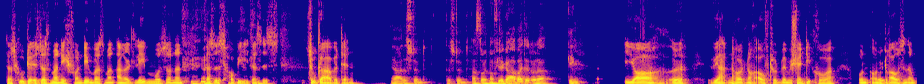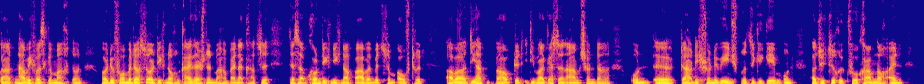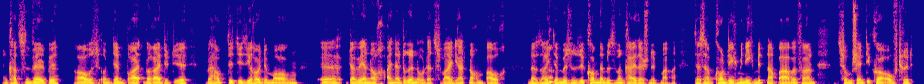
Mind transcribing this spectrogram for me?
Das Gute ist, dass man nicht von dem, was man angelt, leben muss, sondern das ist Hobby, das ist Zugabe denn. Ja, das stimmt. Das stimmt. Hast du heute noch viel gearbeitet oder ging? Ja, äh, wir hatten heute noch Auftritt beim Shantychor und, und draußen im Garten habe ich was gemacht und heute Vormittag sollte ich noch einen Kaiserschnitt machen bei einer Katze. Deshalb konnte ich nicht nach Barbe mit zum Auftritt aber die hat behauptet, die war gestern Abend schon da und äh, da hatte ich schon eine Wehenspritze gegeben und als ich zurückfuhr, kam noch ein, ein Katzenwelpe raus und dann bereitete, behauptete sie heute Morgen, äh, da wäre noch einer drin oder zwei, die hat noch einen Bauch. Und da sage ich, da müssen sie kommen, da müssen wir einen Kaiserschnitt machen. Deshalb konnte ich mich nicht mit nach Barbe fahren zum Shantycore-Auftritt.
